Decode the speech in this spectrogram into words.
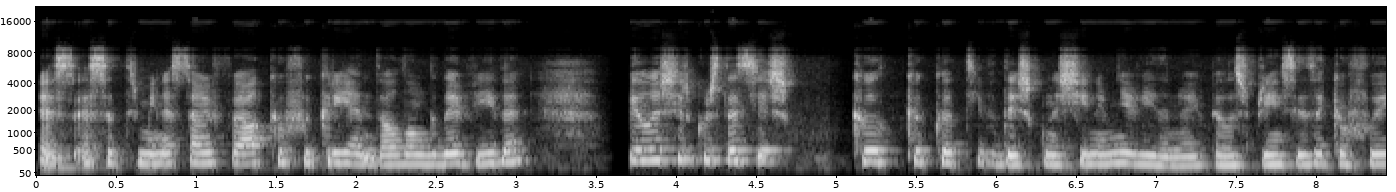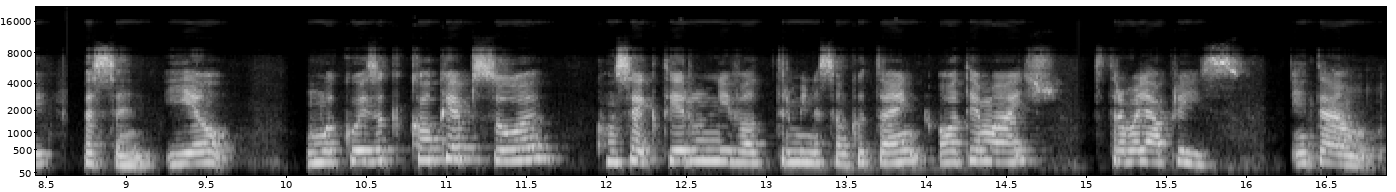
essa, essa determinação e foi algo que eu fui criando ao longo da vida pelas circunstâncias que, que, que, eu tive desde que nasci na minha vida, não é? Pelas experiências a que eu fui passando. E é uma coisa que qualquer pessoa consegue ter o nível de determinação que eu tenho, ou até mais, se trabalhar para isso. Então,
